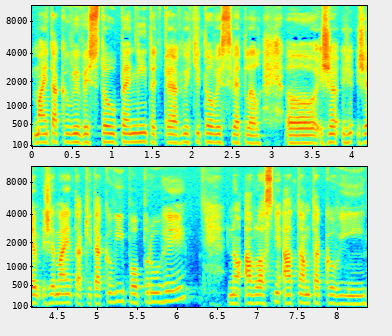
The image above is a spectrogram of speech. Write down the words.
mají takové vystoupení, teďka jak bych ti to vysvětlil, eh, že, že, že mají taky takové popruhy, no a vlastně a tam takový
